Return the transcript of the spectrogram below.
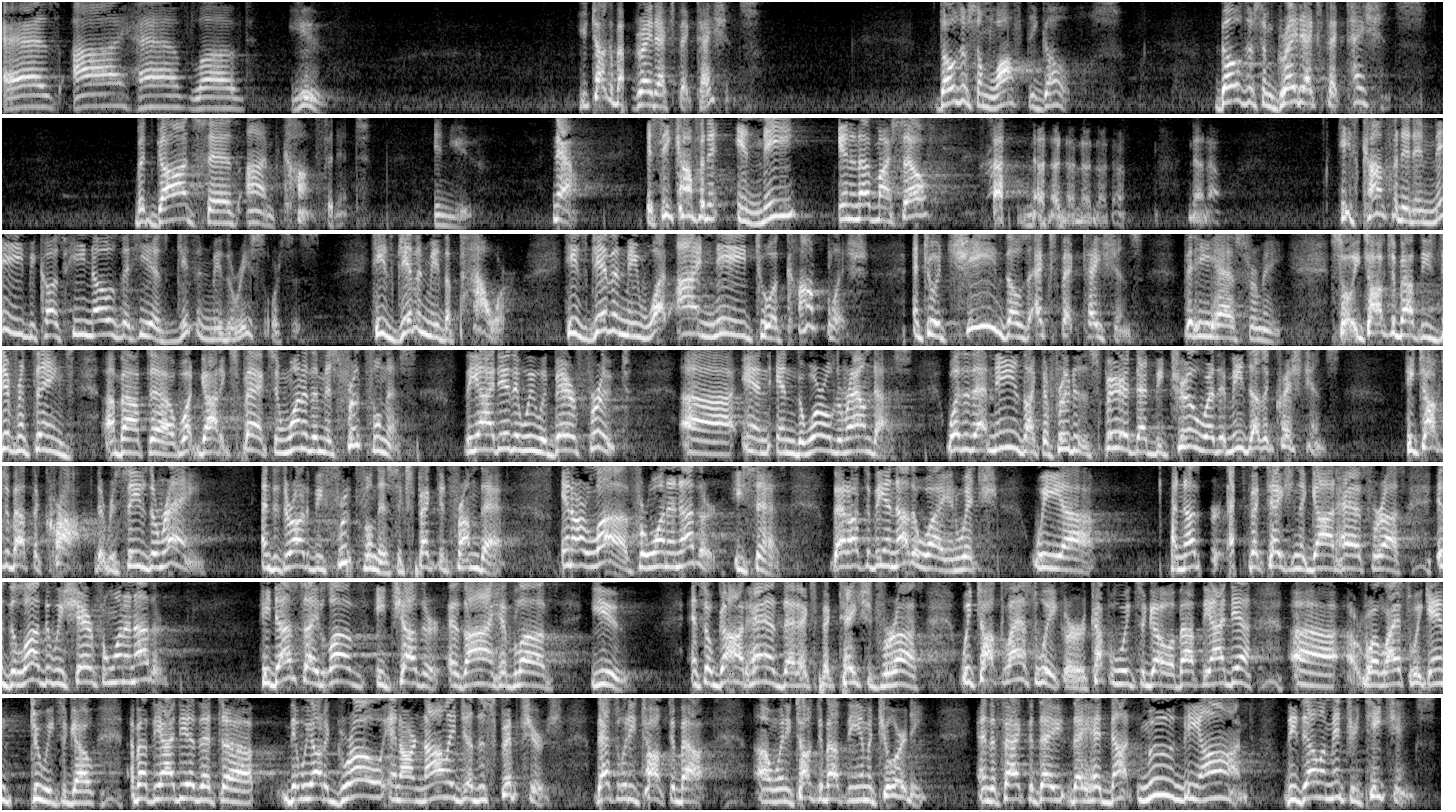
as I have loved you. You talk about great expectations. Those are some lofty goals. Those are some great expectations. But God says, I'm confident in you. Now, is he confident in me, in and of myself? no, no, no, no, no, no. No, no. He's confident in me because he knows that he has given me the resources. He's given me the power. He's given me what I need to accomplish and to achieve those expectations that He has for me. So he talks about these different things about uh, what God expects, and one of them is fruitfulness. The idea that we would bear fruit uh, in in the world around us. Whether that means like the fruit of the Spirit, that'd be true. Whether it means other Christians. He talks about the crop that receives the rain, and that there ought to be fruitfulness expected from that in our love for one another, he says. That ought to be another way in which we, uh, another expectation that God has for us is the love that we share for one another. He does say, love each other as I have loved you. And so God has that expectation for us. We talked last week or a couple weeks ago about the idea, uh, well, last week and two weeks ago, about the idea that, uh, that we ought to grow in our knowledge of the scriptures. That's what he talked about uh, when he talked about the immaturity and the fact that they, they had not moved beyond these elementary teachings.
